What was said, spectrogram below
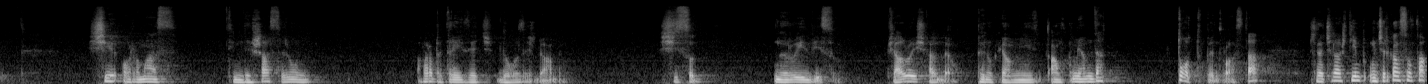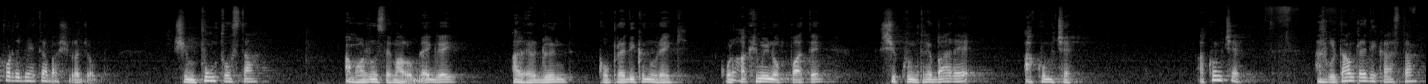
Și au rămas timp de șase luni aproape 30-20 de oameni. Și să năruit visul. Și al lui și al meu. Pentru că eu am, am, mi-am dat tot pentru asta și în același timp încercam să fac foarte bine treaba și la job. Și în punctul ăsta am ajuns pe malul Blegăi, alergând, cu o predică în urechi, cu lacrimi în ochi poate și cu întrebare acum ce? Acum ce? Ascultam predica asta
